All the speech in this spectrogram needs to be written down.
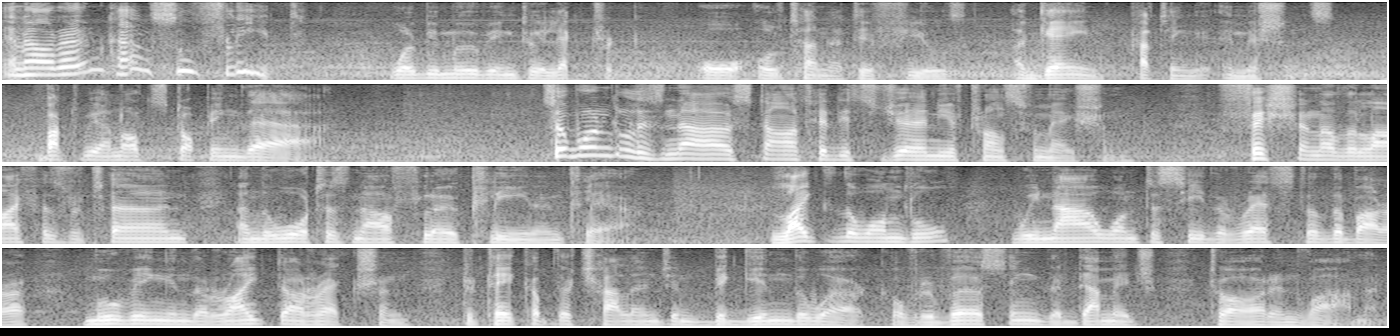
In our own council fleet, will be moving to electric or alternative fuels, again cutting emissions. But we are not stopping there. So Wandle has now started its journey of transformation. Fish and other life has returned and the waters now flow clean and clear. Like the Wandle, we now want to see the rest of the borough moving in the right direction to take up the challenge and begin the work of reversing the damage to our environment.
